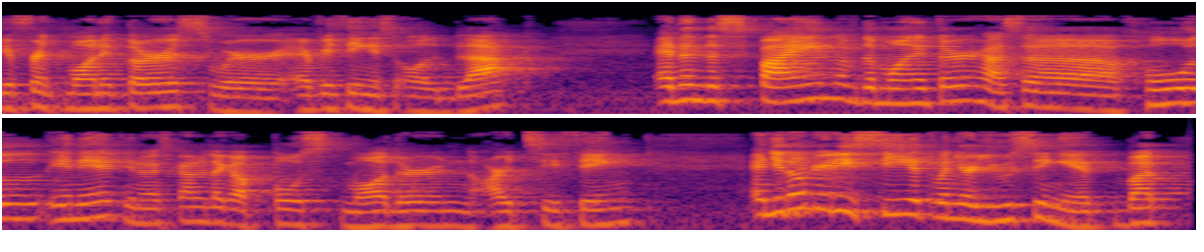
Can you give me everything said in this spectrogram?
different monitors where everything is all black. And then the spine of the monitor has a hole in it. You know, it's kind of like a postmodern artsy thing. And you don't really see it when you're using it, but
